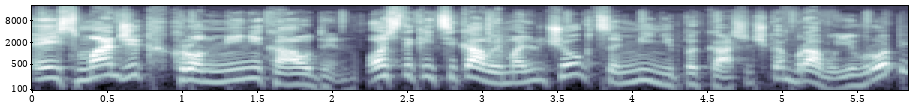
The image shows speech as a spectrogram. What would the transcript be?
Ace Magic Cron Mini K1. Ось такий цікавий малючок. Це міні-ПКшечка, браво Європі.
